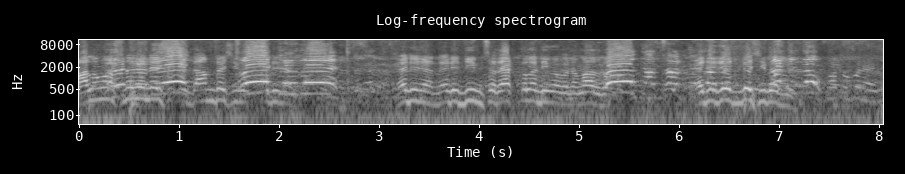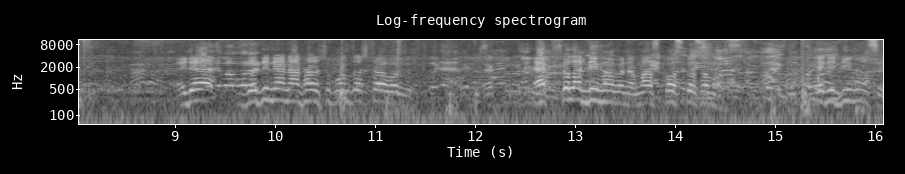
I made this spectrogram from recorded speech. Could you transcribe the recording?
ভালো মাছ নেবেন দাম বেশি এডি নেন। এডি ডিম স্যার এক তলা ডিম হবে না মাছ এডি রেট বেশি পাবে। এটা যদি নেন আঠারোশো পঞ্চাশ টাকা পড়বে। এক তলা ডিম হবে না মাছ কসকসা মাছ। এটি ডিম আছে।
